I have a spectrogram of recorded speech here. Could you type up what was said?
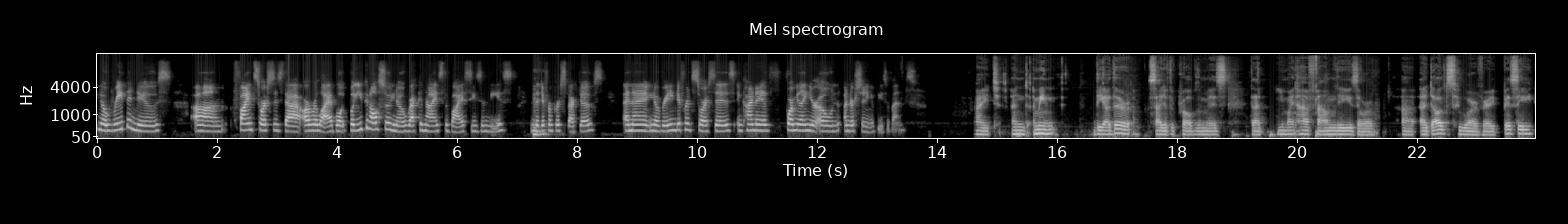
you know read the news um, find sources that are reliable but you can also you know recognize the biases in these and the mm-hmm. different perspectives and then you know reading different sources and kind of formulating your own understanding of these events right and i mean the other side of the problem is that you might have families or uh, adults who are very busy.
